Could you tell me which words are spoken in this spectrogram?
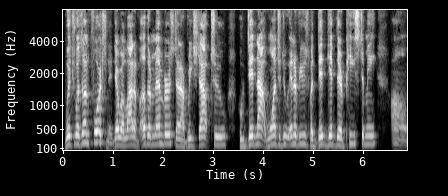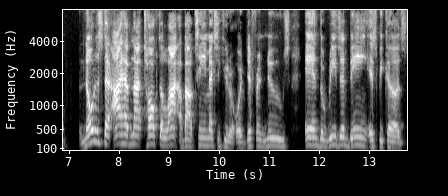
which was unfortunate. There were a lot of other members that I've reached out to who did not want to do interviews, but did give their piece to me. Um, Notice that I have not talked a lot about Team Xecuter or different news. And the reason being is because,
